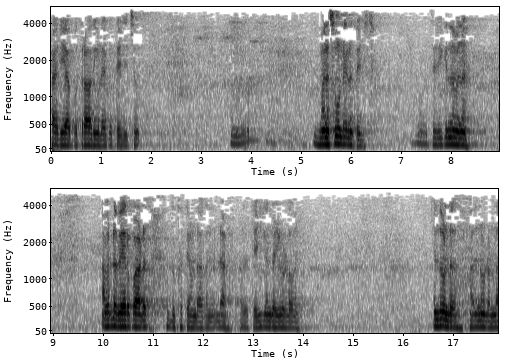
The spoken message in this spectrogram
ഭാര്യ പുത്രാദികളെയൊക്കെ ത്യജിച്ചു മനസ്സുകൊണ്ട് തന്നെ ത്യജിച്ചു. ത്യജിക്കുന്നവന് അവരുടെ വേർപാട് ദുഃഖത്തെ ഉണ്ടാക്കുന്നില്ല. അത് ത്യജിക്കാൻ കഴിവുള്ളവൻ. എന്തുകൊണ്ട് അതിനോടുള്ള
